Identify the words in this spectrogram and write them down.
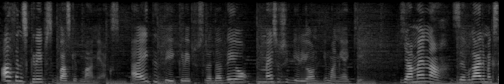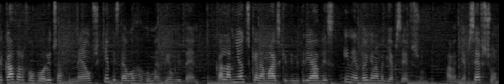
Athens Crips Basket Maniacs. ATT Crips 32, μέσω συγκυριών η Μανιακή. Για μένα, ζευγάρι με ξεκάθαρο φαβορή τους Αθηναίους και πιστεύω θα δούμε 2-0. Καλαμιώτης, Κεραμάρης και Δημητριάδης είναι εδώ για να με διαψεύσουν. Θα με διαψεύσουν.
